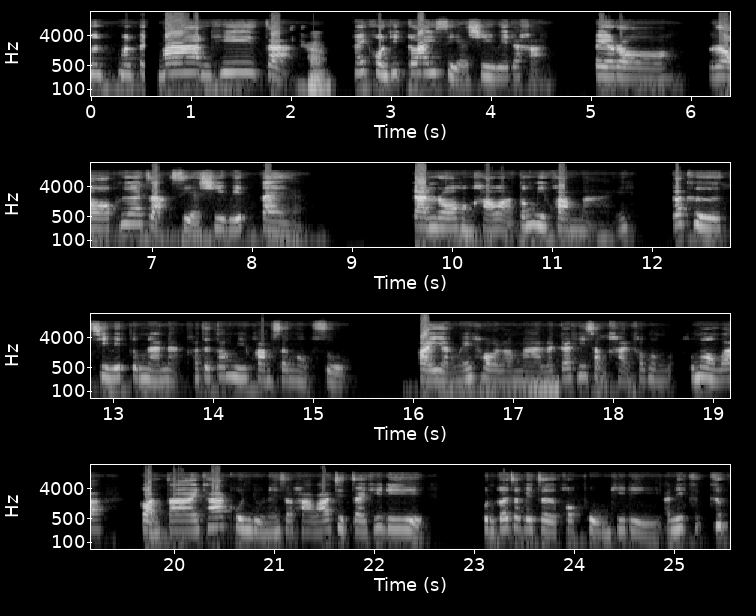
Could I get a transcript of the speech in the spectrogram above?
มันมันเป็นบ้านที่จะครับให้คนที่ใกล้เสียชีวิตอะค่ะ ไปรอรอเพื่อจะเสียชีวิตแต่ การรอของเขาอะต้องมีความหมาย ก็คือชีวิตตรงนั้นอะเขาจะต้องมีความสงบสุขไปอย่างไม่ทรมานแล้วก็ที่สำคัญเขามองเขามองว่าก่อนตายถ้าคุณอยู่ในสภาวะจิตใจที่ดี คุณก็จะไปเจอภพภูมิที่ดี อันนี้คือคือไป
